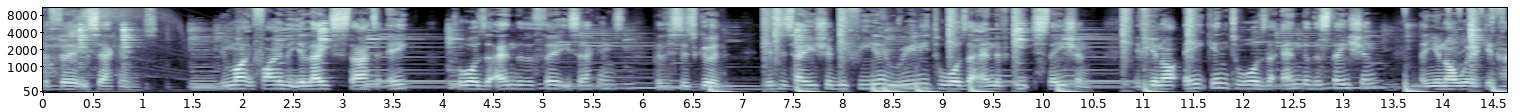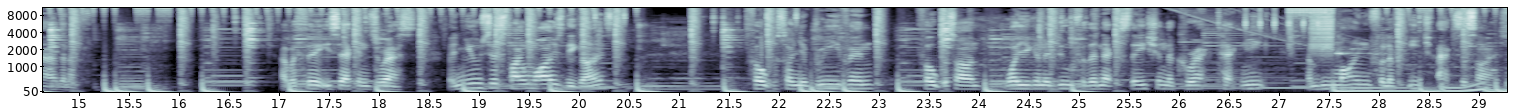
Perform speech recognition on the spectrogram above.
for 30 seconds. You might find that your legs start to ache towards the end of the 30 seconds, but this is good. This is how you should be feeling really towards the end of each station. If you're not aching towards the end of the station, then you're not working hard enough. Have a 30 seconds rest and use this time wisely, guys. Focus on your breathing, focus on what you're going to do for the next station, the correct technique, and be mindful of each exercise.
